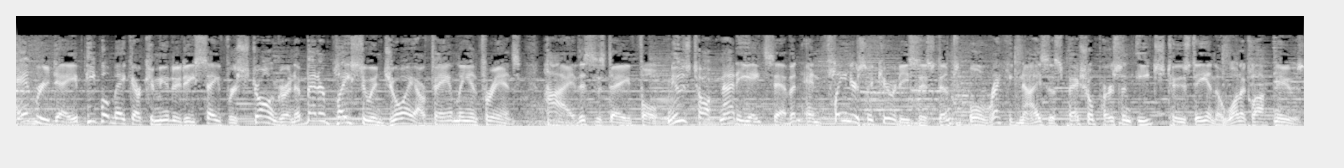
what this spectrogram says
Every day, people make our community safer, stronger, and a better place to enjoy our family and friends. Hi, this is Dave Foulk. News Talk 98.7 and Fleener Security Systems will recognize a special person each Tuesday in the 1 o'clock news.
